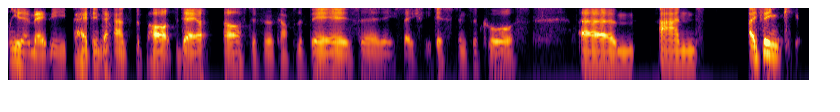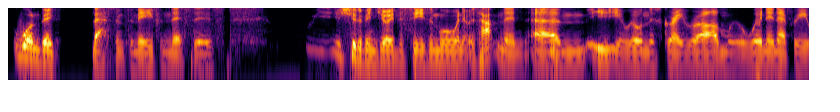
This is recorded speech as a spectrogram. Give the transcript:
you know maybe heading down to the park the day after for a couple of beers, uh, socially distance, of course. Um, and I think one big lesson for me from this is you should have enjoyed the season more when it was happening. Um, you, you, we were on this great run. We were winning every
